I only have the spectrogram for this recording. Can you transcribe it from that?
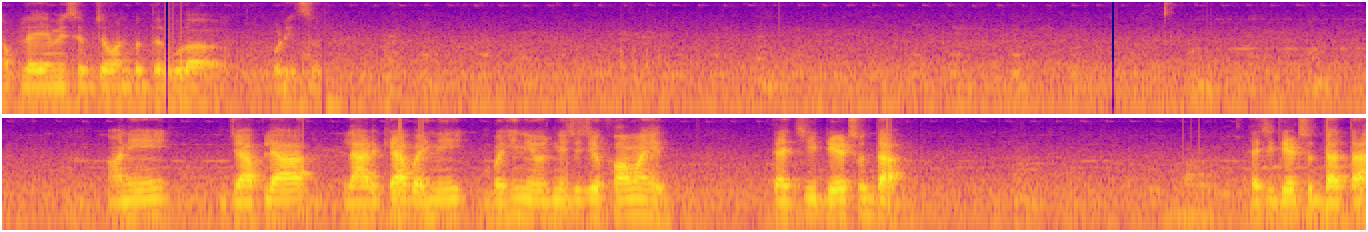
आपल्या एम एस एफ जवानबद्दल बोला वडीचं आणि जे आपल्या लाडक्या बहिणी बहीण योजनेचे जे फॉर्म आहेत त्याची डेटसुद्धा त्याची डेटसुद्धा आता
